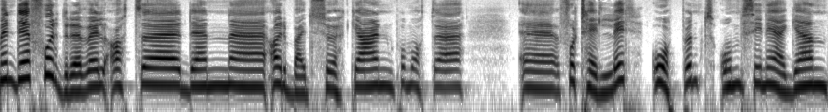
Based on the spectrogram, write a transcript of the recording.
Men det fordrer vel at uh, den uh, arbeidssøkeren på en måte uh, forteller åpent om sin egen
